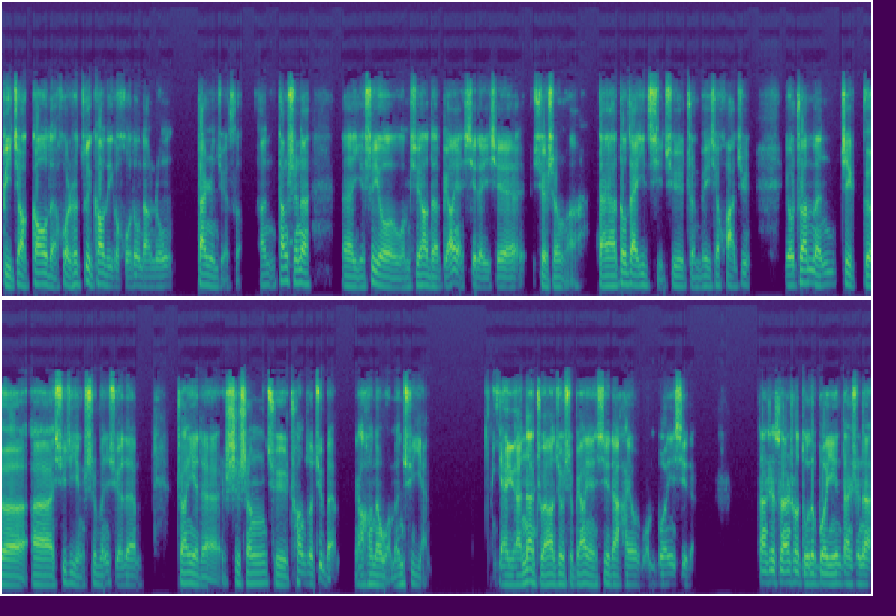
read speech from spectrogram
比较高的或者说最高的一个活动当中担任角色。嗯，当时呢，呃，也是有我们学校的表演系的一些学生啊，大家都在一起去准备一些话剧，有专门这个呃戏剧影视文学的专业的师生去创作剧本，然后呢，我们去演。演员呢，主要就是表演系的，还有我们播音系的。当时虽然说读的播音，但是呢，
